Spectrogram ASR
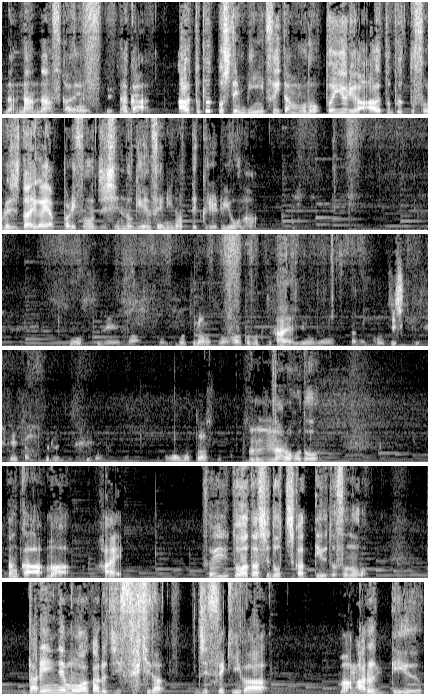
な、な、なんすかねねなんか、アウトプットして身についたものというよりは、アウトプットそれ自体がやっぱりその自信の源泉になってくれるような。そうですね。まあ、ももちろんそのアウトプット内容も、なんかこう知識として定着するんですけど、大元はそううん、なるほど。なんか、まあ、はい。それで言うと私どっちかっていうと、その、誰にでもわかる実績だ、実績が、まあ、うんうんあるっていう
